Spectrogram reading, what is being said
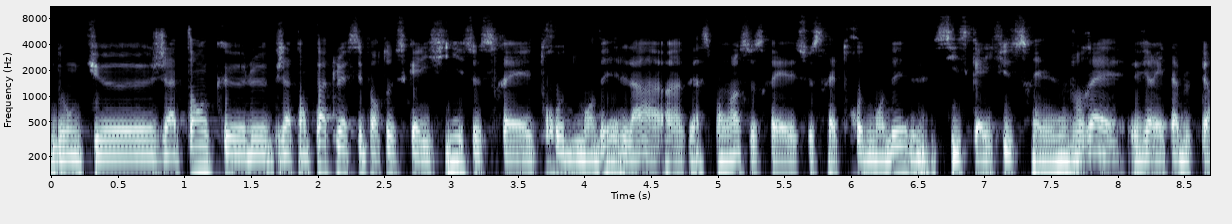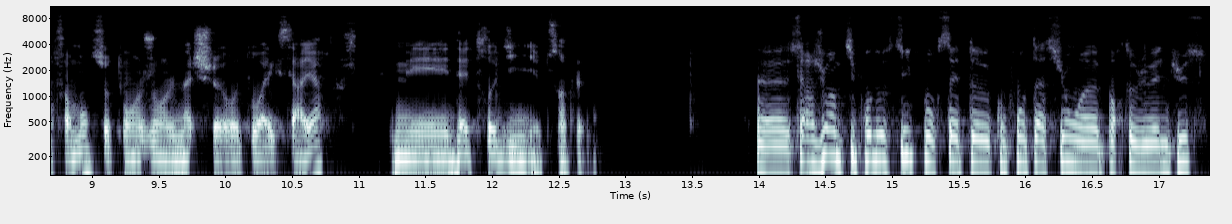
Donc euh, j'attends que le, j'attends pas que le FC Porto se qualifie, ce serait trop demandé. Là, à ce moment-là, ce serait, ce serait trop demandé. S'il se qualifie, ce serait une vraie, véritable performance, surtout en jouant le match retour à l'extérieur, mais d'être digne, tout simplement. Euh, Sergio, un petit pronostic pour cette euh, confrontation euh, Porto-Juventus?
